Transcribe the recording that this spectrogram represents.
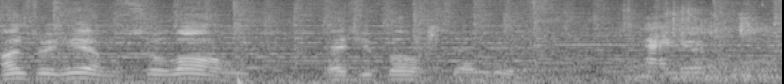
unto him so long as you both shall live. I do.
